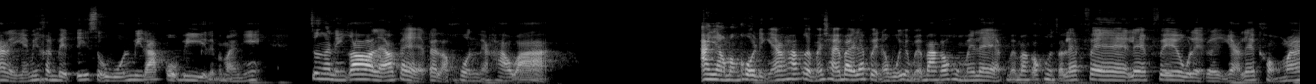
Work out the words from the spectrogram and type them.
อะไรอย่างเงี้ย มีคันเบตตี้ซูนมีลากโกบีอะไรประมาณนี้ ซึ่งอันนี้ก็แล้วแต่แต่ละคนนะคะว่า อะอย่างบางคนอย่างเงี้ยถ้าเกิดไม่ใช้ใบแลกเปลี่ยนอาวุธอย่างแม่บ้านก็คงไม่แลกแม่บ้านก็คงจะแลกแฟร์แลกเฟลแลกอะไรอย่างเงี้ยแลกของมา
